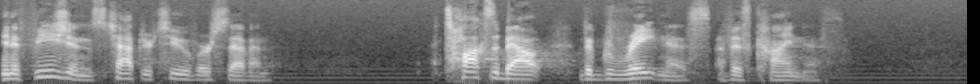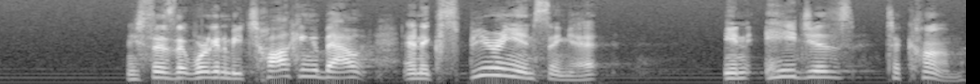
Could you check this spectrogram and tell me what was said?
In Ephesians chapter 2 verse 7, it talks about the greatness of his kindness. He says that we're going to be talking about and experiencing it in ages to come.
